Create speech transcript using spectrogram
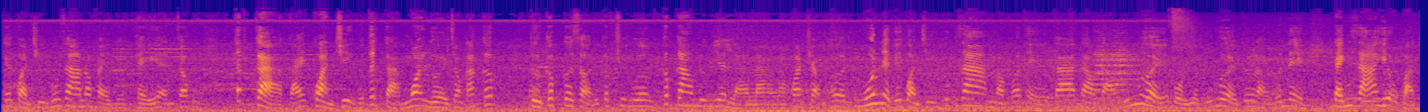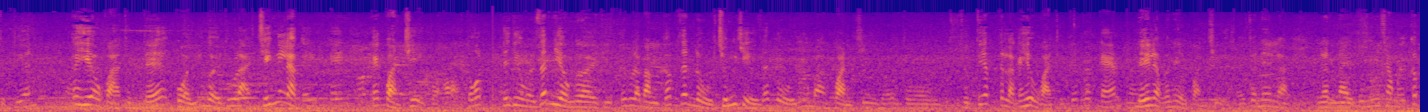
Cái quản trị quốc gia nó phải được thể hiện trong cả cái quản trị của tất cả mọi người trong các cấp, từ cấp cơ sở đến cấp trung ương. Cấp cao đương nhiên là là là quan trọng hơn. Muốn để cái quản trị quốc gia mà có thể ta đào tạo đúng người, bổ nhiệm đúng người, tức là vấn đề đánh giá hiệu quả thực tiễn cái hiệu quả thực tế của những người thu lại chính là cái cái cái quản trị của họ tốt. Thế nhưng mà rất nhiều người thì tức là bằng cấp rất đủ chứng chỉ rất đủ nhưng mà quản trị ờ, trực tiếp tức là cái hiệu quả trực tiếp rất kém. Đấy là vấn đề quản trị. Đấy, cho nên là lần này tôi nghĩ trong cái cấp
